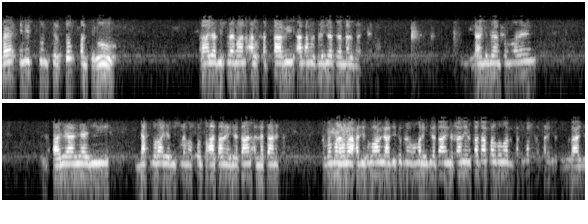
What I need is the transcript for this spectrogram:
فان استنفرتم فانفروا. قال ابي سليمان الخطابي الامر في الهجره الى النبي آگے بیان فرما رہے ہیں، آگے آ گیا جی نقد راج ابی سليمان قلت هاتان هجرتان اللتان تضمنهما حديث معاويه حديث ابن عمر هجرتان اللتان انقطع قلبهما بفتح مكه العاجل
